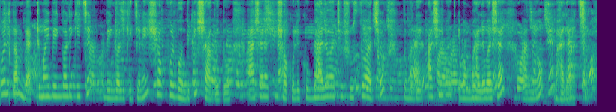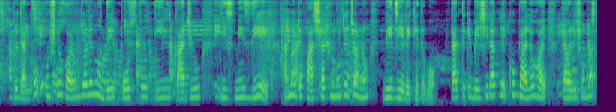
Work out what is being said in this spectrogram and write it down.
welcome back to my Bengali kitchen Bengali কিচেনে সকল বন্ধুকে স্বাগত। আশা রাখি সকলে খুব ভালো আছো, সুস্থ আছো। তোমাদের আশীর্বাদ এবং ভালোবাসায় আমিও ভালো আছি। তো দেখো, উষ্ণ গরম জলের মধ্যে পোস্ত, তিল, কাজু, কিশমিশ দিয়ে আমি এটা পাঁচ সাত মিনিটের জন্য ভিজিয়ে রেখে দেবো। তার থেকে বেশি রাখলে খুব ভালো হয়। তাহলে সমস্ত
